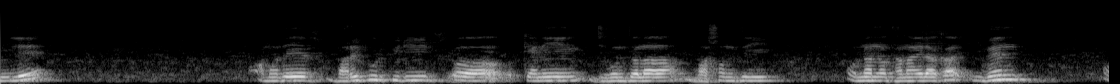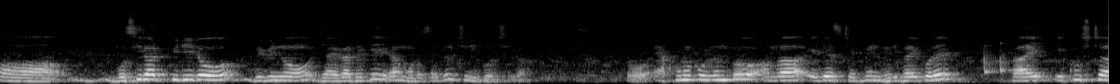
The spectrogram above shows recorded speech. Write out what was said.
মিলে আমাদের বারুইপুর পিডির ক্যানিং, জীবনতলা, বাসন্তী, অন্যান্য থানা এলাকা ইভেন বসিরহাট পিডিরও বিভিন্ন জায়গা থেকে এরা মোটরসাইকেল চুরি করছিল। তো এখনও পর্যন্ত আমরা এদের স্টেটমেন্ট ভেরিফাই করে প্রায় একুশটা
